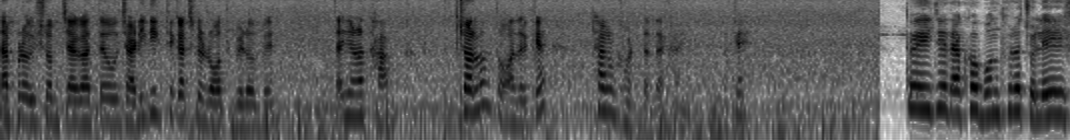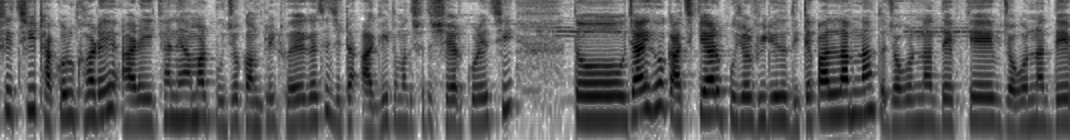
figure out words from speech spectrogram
তারপরে ওই সব জায়গাতেও চারিদিক থেকে আজকে রথ বেরোবে। তাই জন্য থাক। চলো তোমাদেরকে ঠাকুর ঘরটা দেখায় ওকে? তো এই যে দেখো বন্ধুরা চলে এসেছি ঠাকুর ঘরে। আর এইখানে আমার পুজো কমপ্লিট হয়ে গেছে, যেটা আগেই তোমাদের সাথে শেয়ার করেছি। তো যাই হোক, আজকে আর পুজোর ভিডিও তো দিতে পারলাম না। তো জগন্নাথ দেবকে, জগন্নাথ দেব,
